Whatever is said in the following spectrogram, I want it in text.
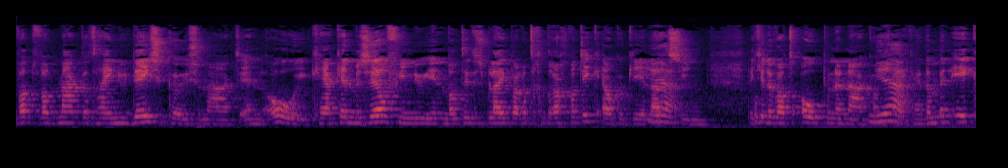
wat, wat maakt dat hij nu deze keuze maakt? En oh, ik herken mezelf hier nu in, want dit is blijkbaar het gedrag wat ik elke keer laat Ja. zien. Dat je er wat opener naar kan Ja. kijken. Dan ben ik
